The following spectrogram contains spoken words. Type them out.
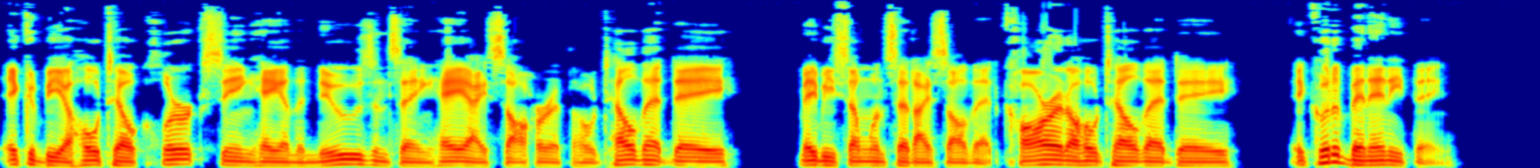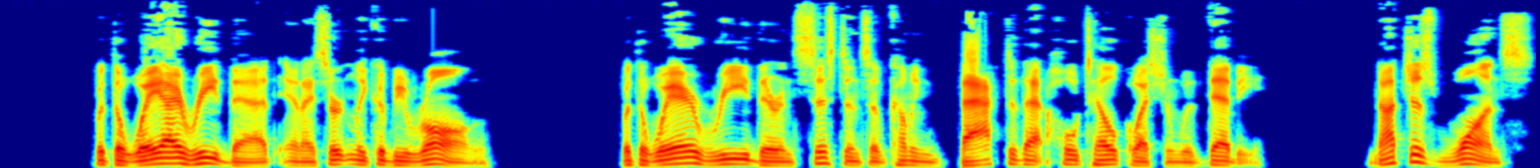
It could be a hotel clerk seeing Hae on the news and saying, Hey, I saw her at the hotel that day. Maybe someone said I saw that car at a hotel that day. It could have been anything. But the way I read that, and I certainly could be wrong, but the way I read their insistence of coming back to that hotel question with Debbie, not just once,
